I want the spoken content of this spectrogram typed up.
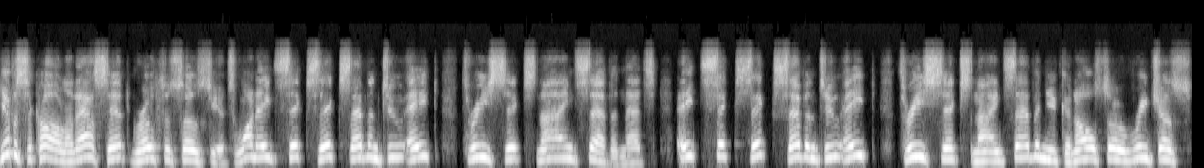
Give us a call at Asset Growth Associates, 1 728 3697. That's 866 728 3697. You can also reach us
